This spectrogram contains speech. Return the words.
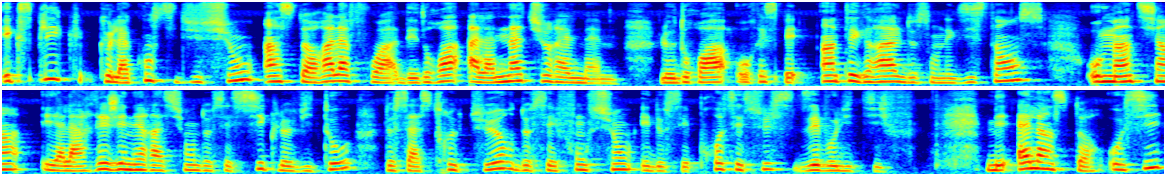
explique que la Constitution instaure à la fois des droits à la nature elle-même, le droit au respect intégral de son existence, au maintien et à la régénération de ses cycles vitaux, de sa structure, de ses fonctions et de ses processus évolutifs. Mais elle instaure aussi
